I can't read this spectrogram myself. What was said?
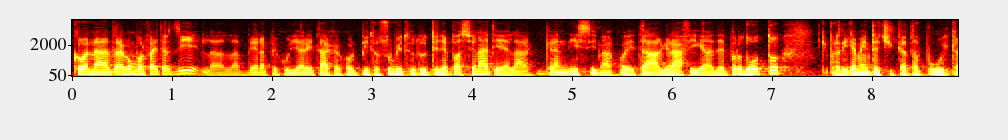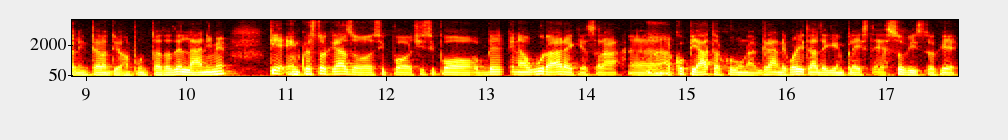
Con Dragon Ball Fighter Z la, la, vera peculiarità che ha colpito subito tutti gli appassionati è la grandissima qualità grafica del prodotto che praticamente ci catapulta all'interno di una puntata dell'anime che in questo caso si può, ci si può ben augurare che sarà eh, accoppiata con una grande qualità del gameplay stesso visto che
